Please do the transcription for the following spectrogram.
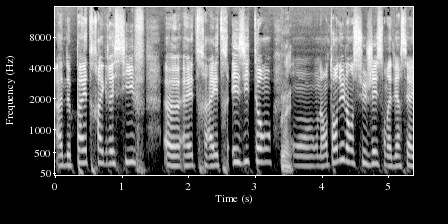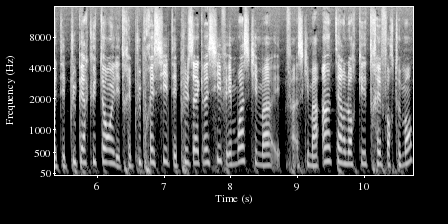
à ne pas être agressif, euh, à, être, à être hésitant. On, on, a entendu dans le sujet, son adversaire était plus percutant, il est très plus précis était plus agressif. Et moi, ce qui m'a, enfin, ce qui m'a interloqué très fortement,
